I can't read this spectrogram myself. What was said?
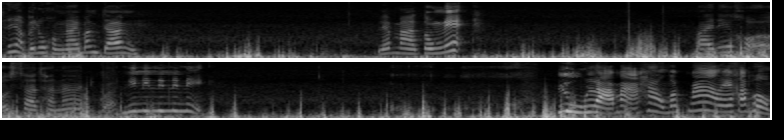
ฉันอยากไปดูของนายบ้างจังแล้วมาตรงนี้ ไปที่ขอสาธารณะดีกว่า นี่นี่นี่นี่นี่ หรูหราหมาเห่ามากๆเลยครับผม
